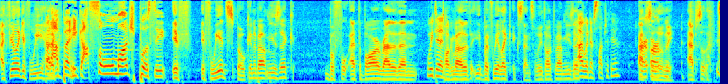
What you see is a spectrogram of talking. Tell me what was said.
I feel like if we had But a- I bet he got so much pussy. if if we had spoken about music before at the bar rather than We did. talking about other things, but if we had like extensively talked about music, I wouldn't have slept with you. Or- or- absolutely, absolutely,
